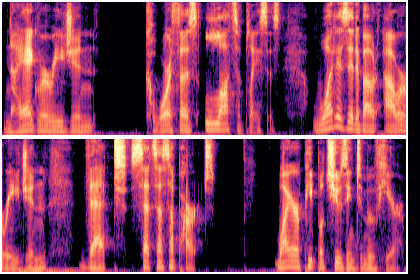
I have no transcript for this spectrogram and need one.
Niagara region, Kawarthas, lots of places. What is it about our region that sets us apart? Why are people choosing to move here?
